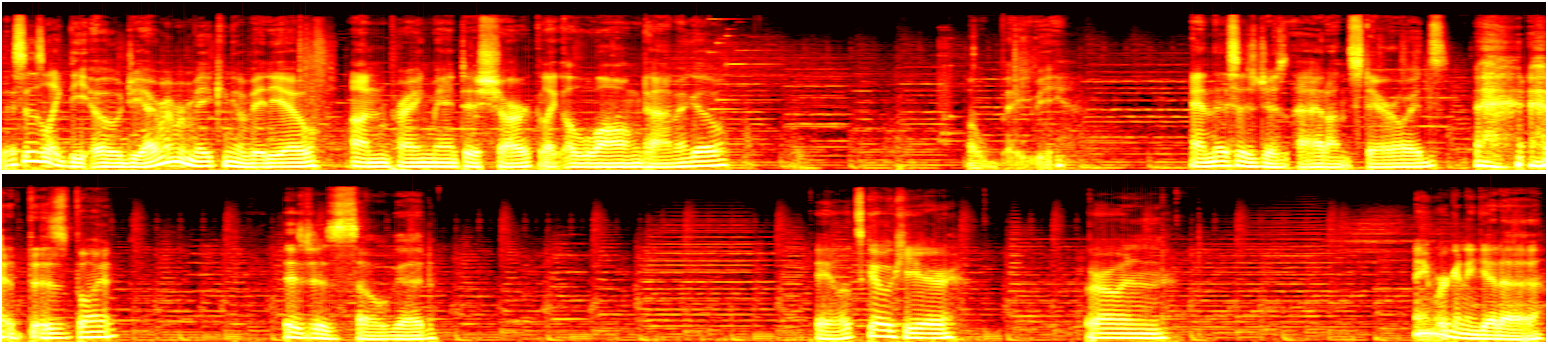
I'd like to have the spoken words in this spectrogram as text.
This is like the OG. I remember making a video on Praying Mantis Shark like a long time ago. Oh baby. And this is just that on steroids at this point. It's just so good. Okay, let's go here. Throw in... I think we're gonna get a...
